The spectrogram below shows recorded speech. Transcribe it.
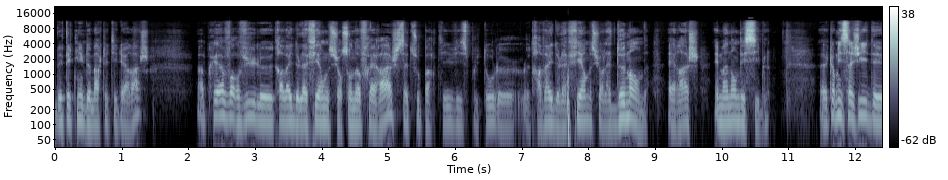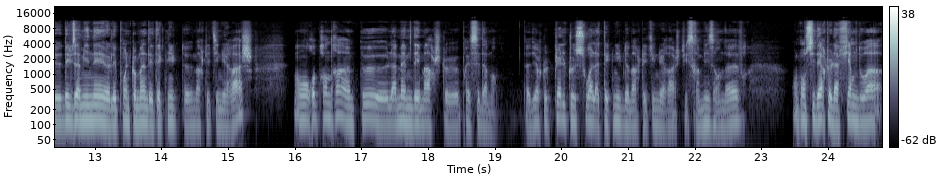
des techniques de marketing RH. Après avoir vu le travail de la firme sur son offre RH, cette sous-partie vise plutôt le, travail de la firme sur la demande RH émanant des cibles. Euh, comme il s'agit d'examiner euh, les points communs des techniques de marketing RH, on reprendra un peu euh, la même démarche que précédemment. C'est-à-dire que quelle que soit la technique de marketing RH qui sera mise en œuvre, on considère que la firme doit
